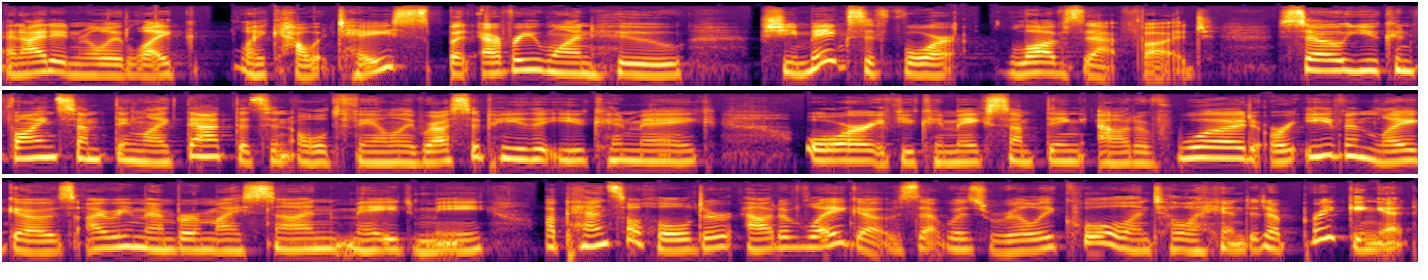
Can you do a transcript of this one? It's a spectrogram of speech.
and I didn't really like like how it tastes, but everyone who she makes it for loves that fudge. So you can find something like that that's an old family recipe that you can make or if you can make something out of wood or even Legos. I remember my son made me a pencil holder out of Legos. That was really cool until I ended up breaking it.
